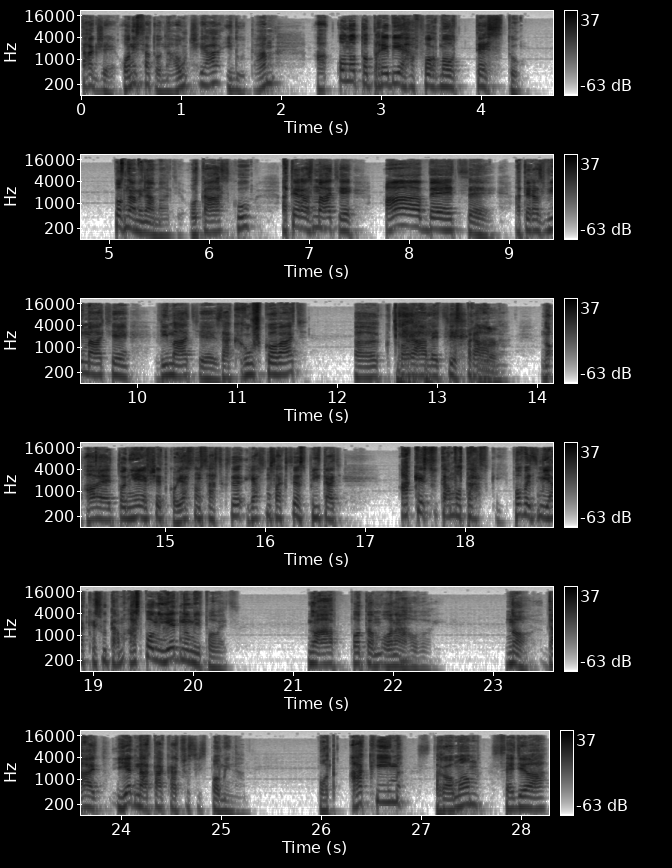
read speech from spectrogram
takže oni sa to naučia, idú tam a ono to prebieha formou testu. To znamená, máte otázku, a teraz máte A, B, C. A teraz vy máte, vy máte zakružkovať, e, ktorá vec je správna. No ale to nie je všetko. Ja som sa chcel, ja som sa chcel spýtať, aké sú tam otázky? Povedz mi, aké sú tam. Aspoň jednu mi povedz. No a potom ona hovorí. No, daj, jedna taká, čo si spomínam. Pod akým stromom sedela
